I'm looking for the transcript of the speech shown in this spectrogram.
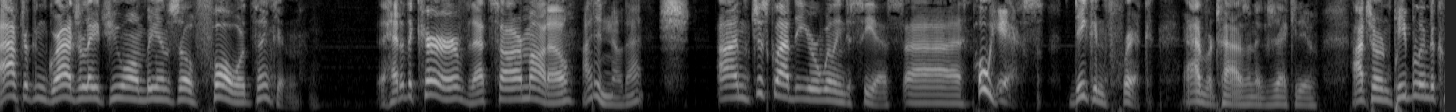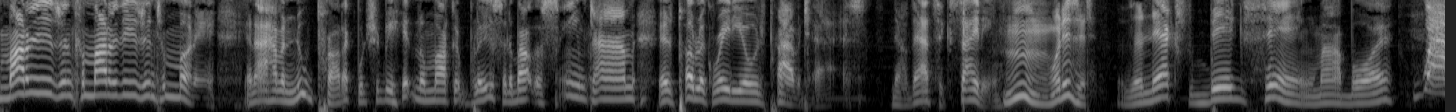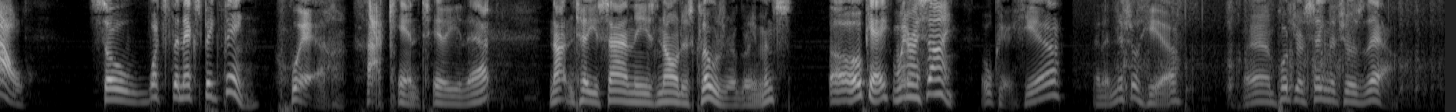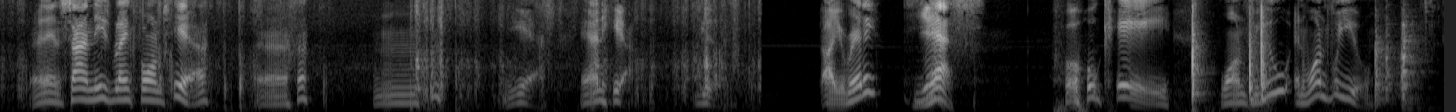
I have to congratulate you on being so forward thinking. Ahead of the curve, that's our motto. I didn't know that. Shh. I'm just glad that you were willing to see us. Uh, oh, yes. Deacon Frick, advertising executive. I turn people into commodities and commodities into money. And I have a new product which should be hitting the marketplace at about the same time as public radio is privatized. Now, that's exciting. Hmm, what is it? The next big thing, my boy. Wow! So, what's the next big thing? Well, I can't tell you that. Not until you sign these non disclosure agreements. Oh, okay. Where do I sign? Okay, here, an initial here, and put your signatures there. And then sign these blank forms here. Uh-huh. hmm Yes, and here. Good. Are you ready? Yes. Okay. One for you and one for you.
